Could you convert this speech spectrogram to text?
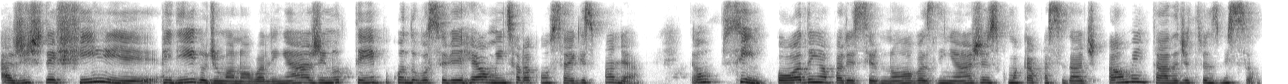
A gente define perigo de uma nova linhagem no tempo quando você vê realmente se ela consegue espalhar. Então, sim, podem aparecer novas linhagens com uma capacidade aumentada de transmissão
